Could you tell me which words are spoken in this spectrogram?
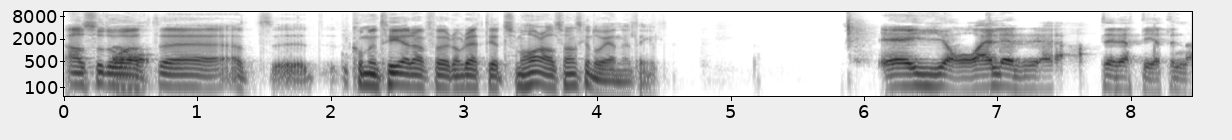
Alltså då att, eh, att eh, kommentera för de rättigheter som har allsvenskan då igen helt enkelt. Eh, Ja, eller att rättigheterna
